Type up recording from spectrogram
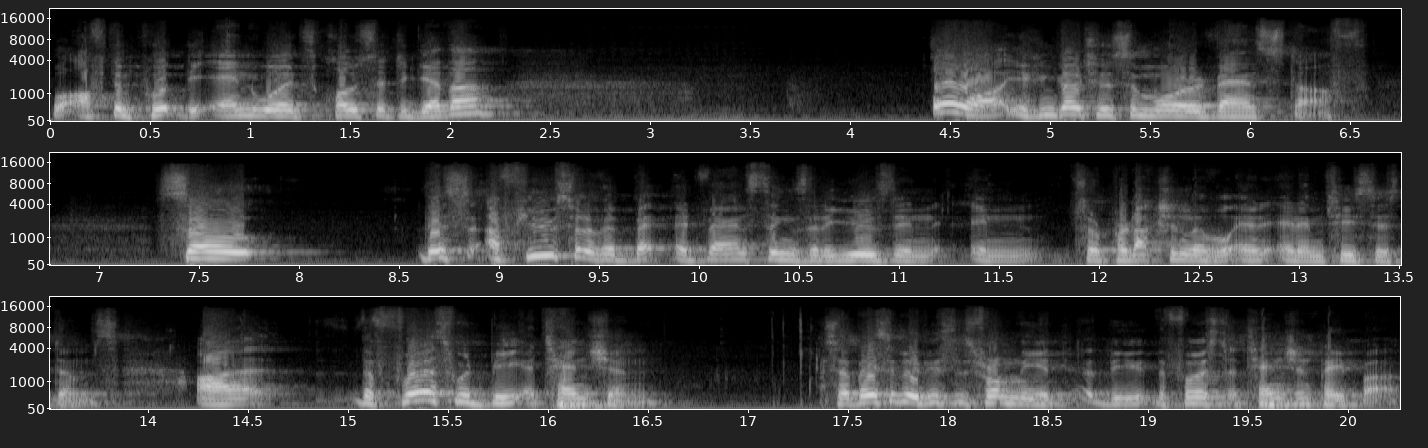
We'll often put the end words closer together. Or you can go to some more advanced stuff. So there's a few sort of advanced things that are used in, in sort of production level NMT systems. Uh, the first would be attention. So basically this is from the, the, the, first attention paper.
